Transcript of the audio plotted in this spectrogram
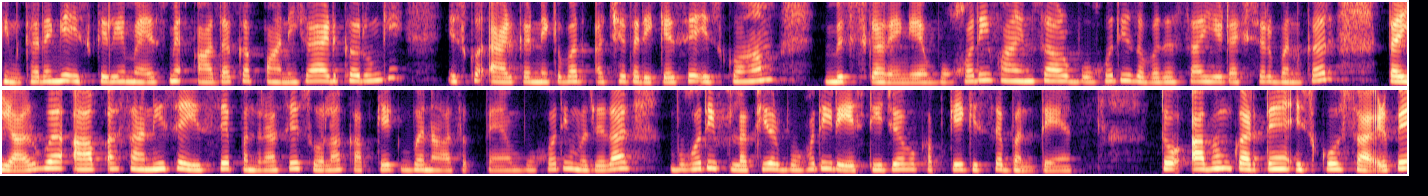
थिन करेंगे। इसके लिए मैं इसमें आधा कप पानी का ऐड करूँगी। इसको ऐड करने के बाद अच्छे तरीके से इसको हम मिक्स करेंगे। बहुत ही फाइन सा और बहुत ही ज़बरदस्त सा ये टेक्सचर बनकर तैयार हुआ है। आप आसानी से इससे पंद्रह से सोलह कप केक बना सकते हैं। बहुत ही मज़ेदार, बहुत ही फ्लफ़ी और बहुत ही टेस्टी जो है वो कप केक इससे बनते हैं। तो अब हम करते हैं इसको साइड पे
